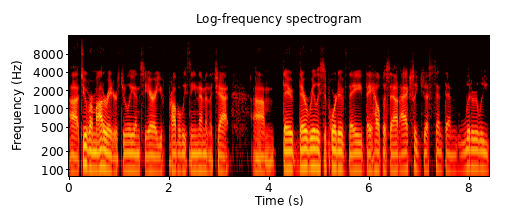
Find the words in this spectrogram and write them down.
uh, two of our moderators, Julia and Sierra. You've probably seen them in the chat. Um, they're they're really supportive. They they help us out. I actually just sent them literally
